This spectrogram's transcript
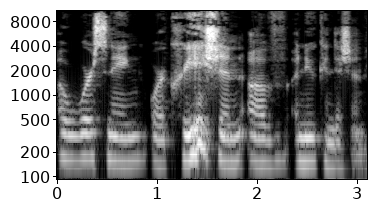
a worsening or creation of a new condition.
